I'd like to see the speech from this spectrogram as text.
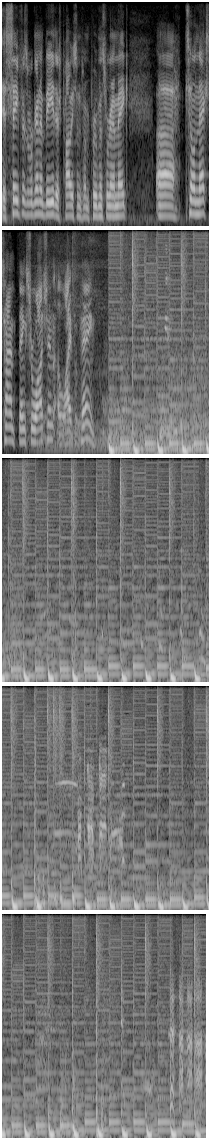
as safe as we're gonna be. There's probably some improvements we're gonna make. Uh, till next time, thanks for watching A Life of Payne. ha ha ha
